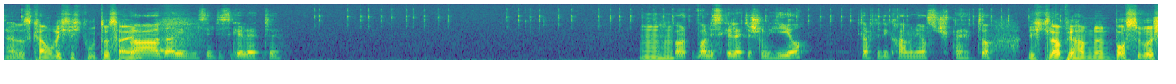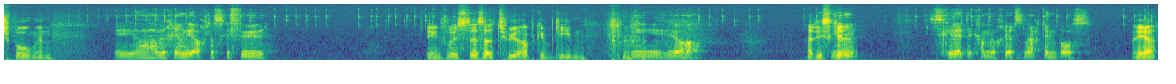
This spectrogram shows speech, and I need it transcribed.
Ja, das kam richtig gut, das Heilen. Ah, da hinten sind die Skelette. Mhm. War, waren die Skelette schon hier? Ich dachte, die kamen erst später. Ich glaube, wir haben einen Boss übersprungen. Ja, habe ich irgendwie auch das Gefühl. Irgendwo ist dieser Tür abgeblieben. ja. Ah, die Skel Die Skelette kamen doch erst nach dem Boss. Ja.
